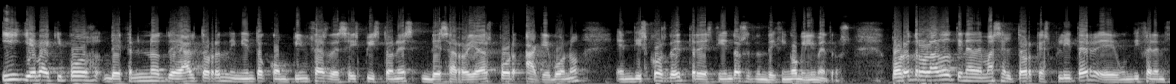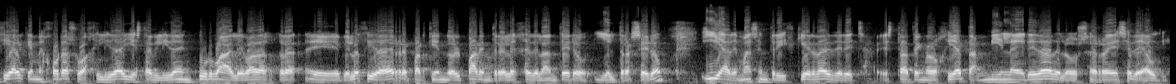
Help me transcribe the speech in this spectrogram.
y lleva equipos de frenos de alto rendimiento con pinzas de 6 pistones desarrolladas por Akebono en discos de 375 milímetros. Por otro lado, tiene además el Torque Splitter, eh, un diferencial que mejora su agilidad y estabilidad en curva a elevadas eh, velocidades, repartiendo el par entre el eje delantero y el trasero, y además entre izquierda y derecha. Esta tecnología también la hereda de los RS de Audi.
